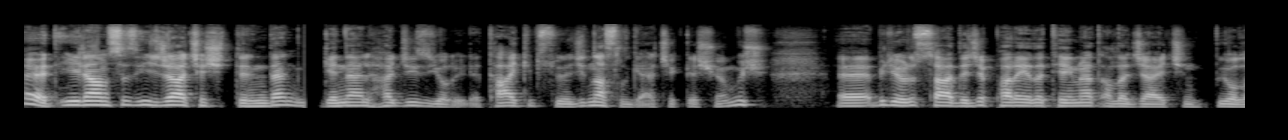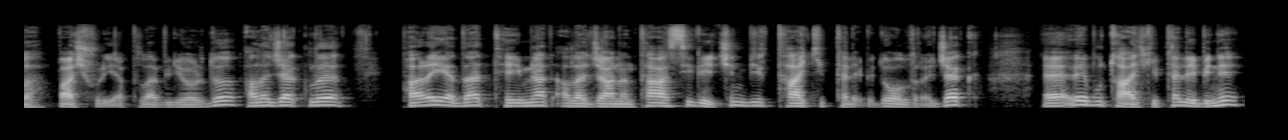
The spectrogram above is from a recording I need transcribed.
Evet, ilamsız icra çeşitlerinden genel haciz yoluyla takip süreci nasıl gerçekleşiyormuş? Ee, biliyoruz sadece para ya da teminat alacağı için bu yola başvuru yapılabiliyordu. Alacaklı para ya da teminat alacağının tahsili için bir takip talebi dolduracak Ee, ve bu takip talebini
